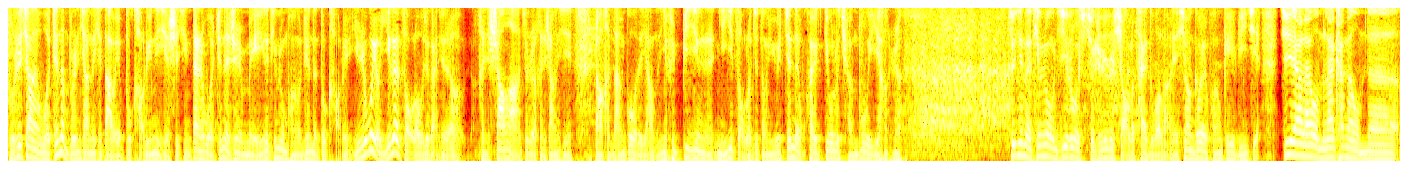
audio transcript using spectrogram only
不是像我真的不是像那些大 V 不考虑那些事情，但是我真的是每一个听众朋友真的都考虑。你如果有一个走了，我就感觉很伤啊，就是很伤心，然后很难过的样子，因为毕竟你一走了，就等于真的快丢了全部一样，是吧？最近的听众基数确实是小了太多了，也希望各位朋友给予理解。接下来我们来看看我们的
